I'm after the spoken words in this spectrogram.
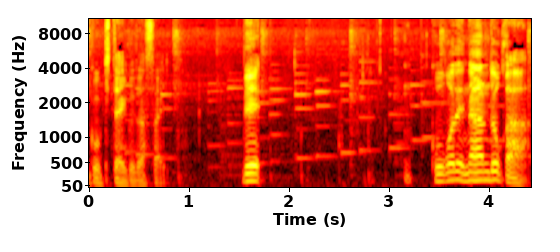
ご期待ください。でここで何度か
